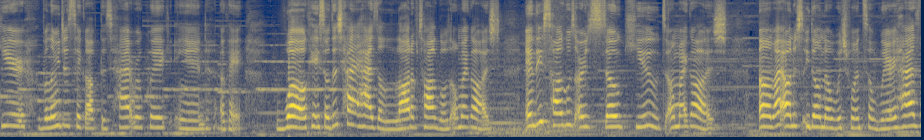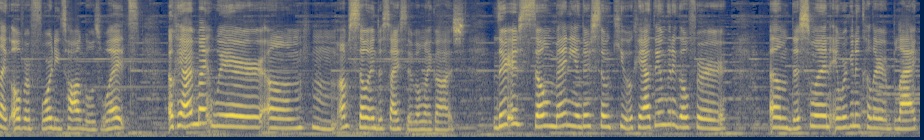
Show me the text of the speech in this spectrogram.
here. But let me just take off this hat real quick and okay. Whoa, okay, so this hat has a lot of toggles. Oh my gosh. And these toggles are so cute. Oh my gosh. Um, I honestly don't know which one to wear. It has like over 40 toggles. What? Okay, I might wear, um, hmm, I'm so indecisive. Oh my gosh. There is so many and they're so cute. Okay, I think I'm gonna go for um, this one and we're gonna color it black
